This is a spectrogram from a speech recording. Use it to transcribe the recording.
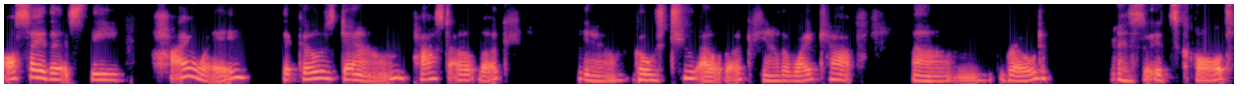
I'll say this the highway that goes down past Outlook, you know, goes to Outlook, you know, the Whitecap um, Road, as it's called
